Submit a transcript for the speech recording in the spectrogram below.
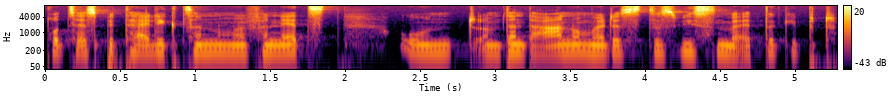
Prozess beteiligt sind, nochmal vernetzt und ähm, dann da nochmal das, das Wissen weitergibt.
